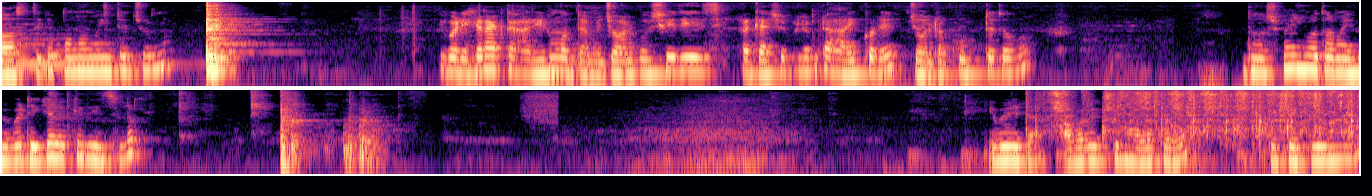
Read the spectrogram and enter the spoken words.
দশ থেকে পনেরো মিনিটের জন্য। এবার এখানে একটা হাঁড়ির মধ্যে আমি জল বসিয়ে দিয়েছি, আর গ্যাসের ফ্লেমটা হাই করে জলটা ফুটতে দেবো। দশ মিনিট মতো আমি এইভাবে ঢেকে রেখে দিয়েছিলাম। এবার এটা আবার একটু ভালো করে নেব।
